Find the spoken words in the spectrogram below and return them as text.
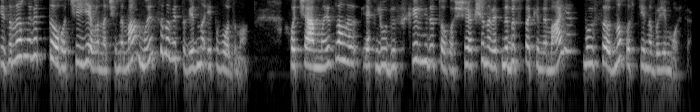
І залежно від того, чи є вона, чи нема, ми себе відповідно і поводимо. Хоча ми з вами, як люди, схильні до того, що якщо навіть небезпеки немає, ми все одно постійно боїмося.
